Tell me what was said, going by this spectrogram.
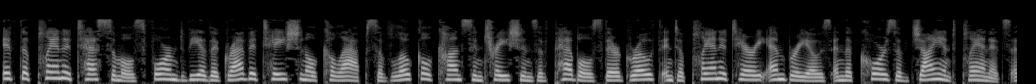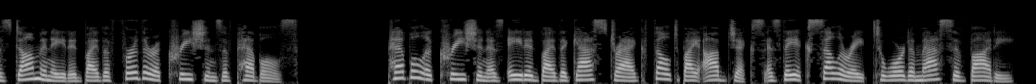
If the planetesimals formed via the gravitational collapse of local concentrations of pebbles their growth into planetary embryos and the cores of giant planets is dominated by the further accretions of pebbles. Pebble accretion is aided by the gas drag felt by objects as they accelerate toward a massive body.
